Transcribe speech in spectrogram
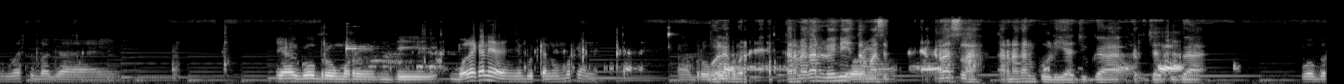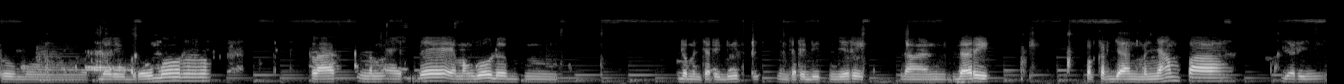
gua sebagai ya gue berumur di boleh kan ya nyebutkan umur kan ya nah, berumur Boleh, boleh. Karena kan lu ini berumur- termasuk keras lah. Karena kan kuliah juga, kerja juga. gue berumur dari berumur kelas 6 SD emang gue udah udah mencari duit mencari duit sendiri. Dan dari pekerjaan menyampah dari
